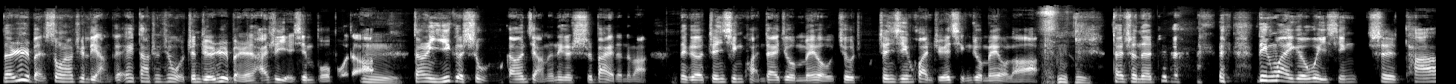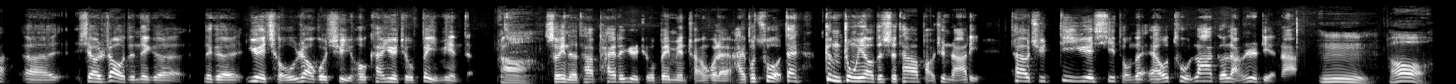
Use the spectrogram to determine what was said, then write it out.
那日本送上去两个，哎，大川兄，我真觉得日本人还是野心勃勃的啊。嗯，当然一个是我们刚刚讲的那个失败的嘛，那个真心款待就没有，就真心换绝情就没有了啊。但是呢，这个 另外一个卫星是它呃需要绕着那个那个月球绕过去以后看月球背面的。啊，所以呢，他拍的月球背面传回来还不错，但更重要的是，他要跑去哪里？他要去地月系统的 L two 拉格朗日点呐、啊。嗯，哦，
